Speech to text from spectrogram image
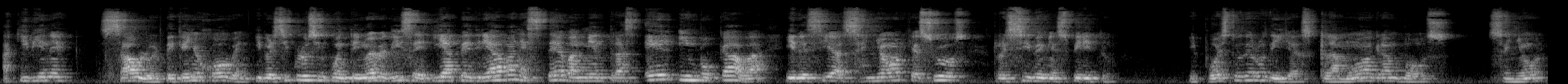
Aquí viene Saulo, el pequeño joven, y versículo 59 dice, y apedreaban a Esteban mientras él invocaba y decía, Señor Jesús, recibe mi espíritu. Y puesto de rodillas, clamó a gran voz, Señor,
